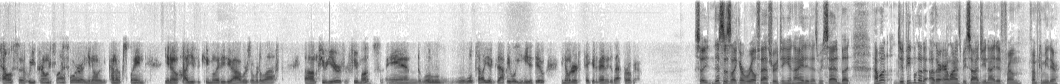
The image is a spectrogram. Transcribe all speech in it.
tell us uh, who you currently fly for. You know, kind of explain, you know, how you've accumulated your hours over the last um, few years or few months, and we'll we'll tell you exactly what you need to do in order to take advantage of that program. So this is like a real fast route to United, as we said. But how about do people go to other airlines besides United from from Commute Air?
